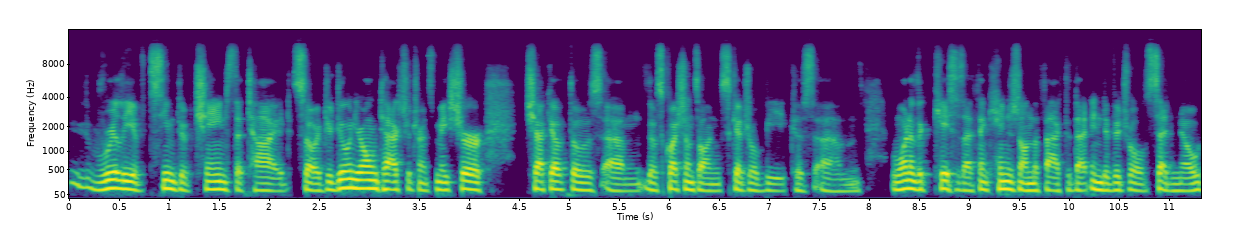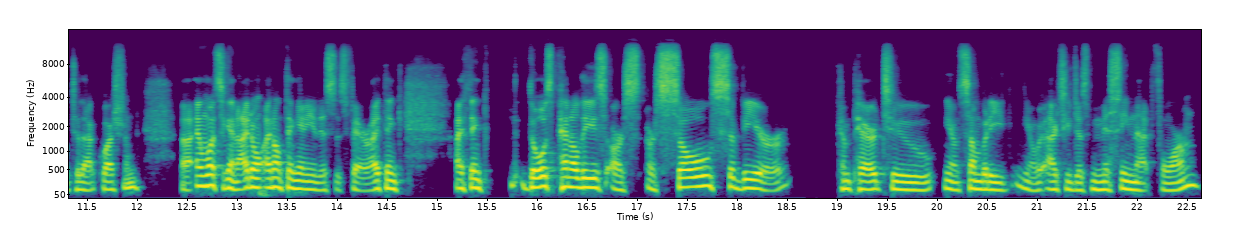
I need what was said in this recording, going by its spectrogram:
really have seemed to have changed the tide. So if you're doing your own tax returns, make sure check out those um, those questions on Schedule B because um, one of the cases I think hinged on the fact that that individual said no to that question. Uh, and once again, I don't I don't think any of this is fair. I think I think those penalties are are so severe compared to you know somebody you know actually just missing that form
